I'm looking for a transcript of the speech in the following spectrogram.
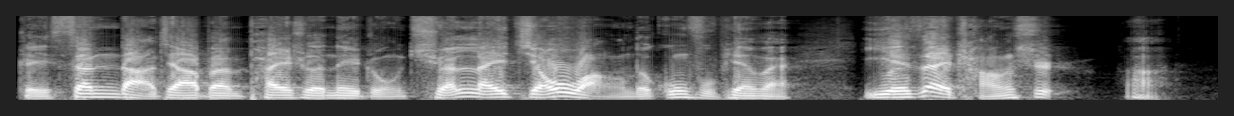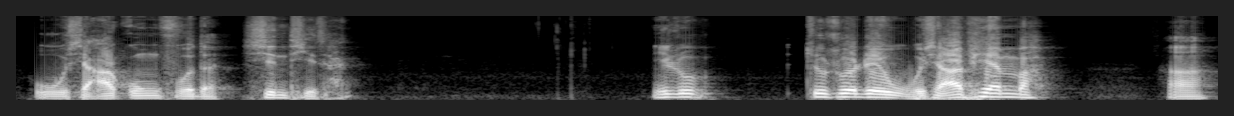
这三大家班拍摄那种拳来脚往的功夫片外，也在尝试啊武侠功夫的新题材。你说，就说这武侠片吧，啊，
